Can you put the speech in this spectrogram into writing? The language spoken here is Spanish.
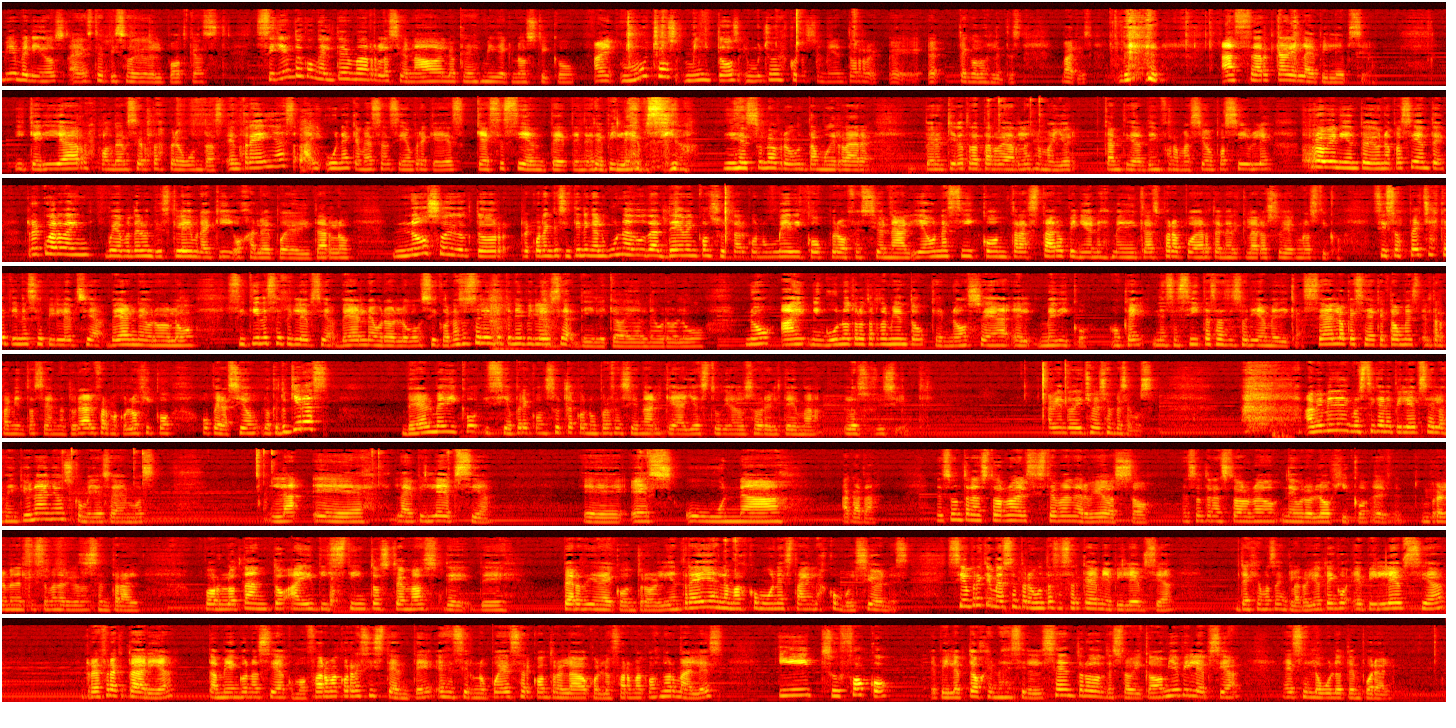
Bienvenidos a este episodio del podcast. Siguiendo con el tema relacionado a lo que es mi diagnóstico, hay muchos mitos y mucho desconocimiento, eh, eh, tengo dos lentes, varios, acerca de la epilepsia. Y quería responder ciertas preguntas. Entre ellas hay una que me hacen siempre que es ¿qué se siente tener epilepsia? Y es una pregunta muy rara, pero quiero tratar de darles la mayor cantidad de información posible proveniente de una paciente. Recuerden, voy a poner un disclaimer aquí, ojalá pueda editarlo. No soy doctor. Recuerden que si tienen alguna duda deben consultar con un médico profesional y aún así contrastar opiniones médicas para poder tener claro su diagnóstico. Si sospechas que tienes epilepsia, ve al neurólogo. Si tienes epilepsia, ve al neurólogo. Si conoces a alguien que tiene epilepsia, dile que vaya al neurólogo. No hay ningún otro tratamiento que no sea el médico, ¿ok? Necesitas asesoría médica. Sea lo que sea que tomes, el tratamiento sea natural, farmacológico, operación, lo que tú quieras Ve al médico y siempre consulta con un profesional que haya estudiado sobre el tema lo suficiente. Habiendo dicho eso, empecemos. A mí me diagnostican epilepsia a los 21 años, como ya sabemos. La, eh, epilepsia eh, es una... Acá Es un trastorno del sistema nervioso. Es un trastorno neurológico, un problema del sistema nervioso central por lo tanto, hay distintos temas de, pérdida de control y entre ellas la más común está en las convulsiones. Siempre que me hacen preguntas acerca de mi epilepsia, dejemos en claro, yo tengo epilepsia refractaria, también conocida como fármaco resistente, es decir, no puede ser controlado con los fármacos normales, y su foco epileptógeno, es decir, el centro donde está ubicado mi epilepsia, es el lóbulo temporal.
